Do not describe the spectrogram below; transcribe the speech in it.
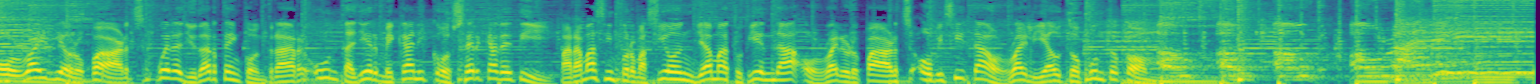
O'Reilly Auto Parts puede ayudarte a encontrar un taller mecánico cerca de ti. Para más información, llama a tu tienda O'Reilly Auto Parts o visita oreillyauto.com. oh, oh, O'Reilly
